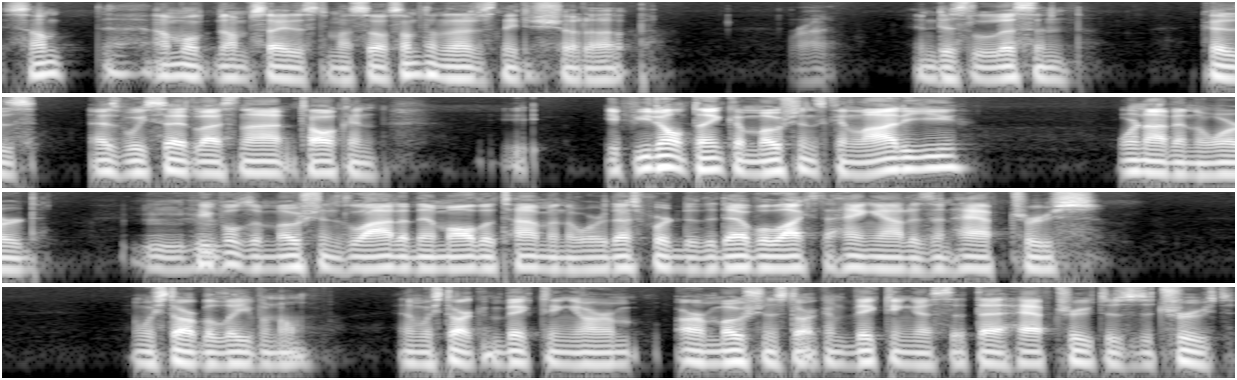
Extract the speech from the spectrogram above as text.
some, I'm going to say this to myself. Sometimes I just need to shut up Right. and just listen. Because as we said last night talking, if you don't think emotions can lie to you, we're not in the Word. Mhm. People's emotions lie to them all the time in the Word. That's where the devil likes to hang out is in half truths, and we start believing them, and we start convicting our our emotions start convicting us that that half truth is the truth,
